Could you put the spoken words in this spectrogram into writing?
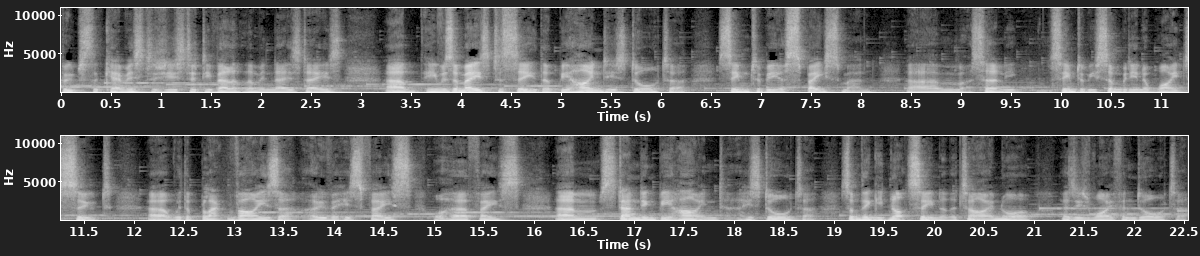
Boots the chemist, as used to develop them in those days, um, he was amazed to see that behind his daughter seemed to be a spaceman. Um, certainly seemed to be somebody in a white suit uh, with a black visor over his face or her face, um, standing behind his daughter, something he'd not seen at the time, nor as his wife and daughter.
